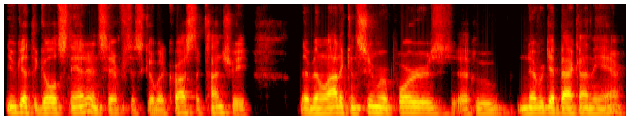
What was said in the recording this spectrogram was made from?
you've got the gold standard in San Francisco, but across the country, there have been a lot of consumer reporters uh, who never get back on the air.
